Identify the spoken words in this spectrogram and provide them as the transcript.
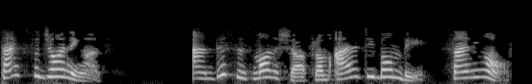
Thanks for joining us. And this is Monisha from IIT Bombay signing off.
